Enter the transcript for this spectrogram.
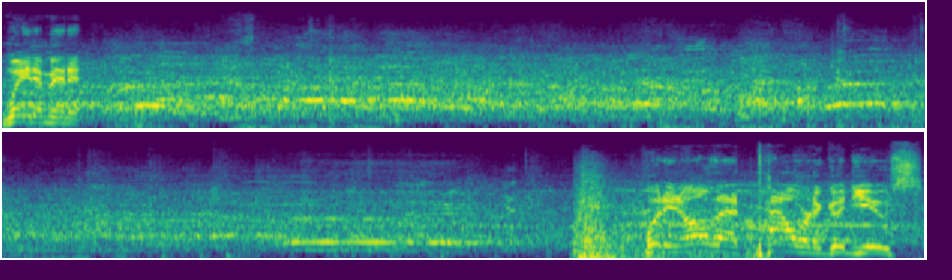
Wait a minute. Putting all that power to good use.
